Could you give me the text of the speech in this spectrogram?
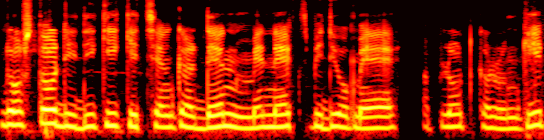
दोस्तों दीदी की किचन गार्डन मैं नेक्स्ट वीडियो में अपलोड करूँगी.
